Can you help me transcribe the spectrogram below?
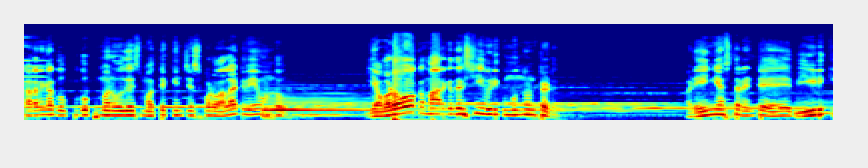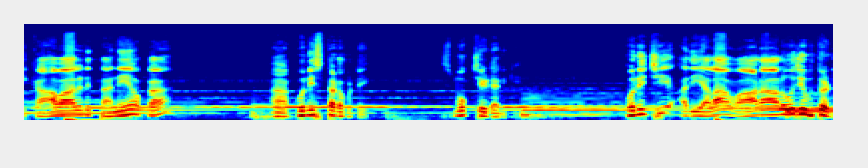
సడన్గా గుప్పు గుప్పు మన ఊదేసి మొత్తెక్కించేసుకోవడం అలాంటివి ఏమి ఉండవు. ఎవడో ఒక మార్గదర్శి వీడికి ముందుంటాడు. వాడు ఏం చేస్తాడంటే వీడికి కావాలని తనే ఒక కొనిస్తాడు ఒకటి స్మోక్ చేయడానికి. కొనిచ్చి అది ఎలా వాడాలో చెబుతాడు.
